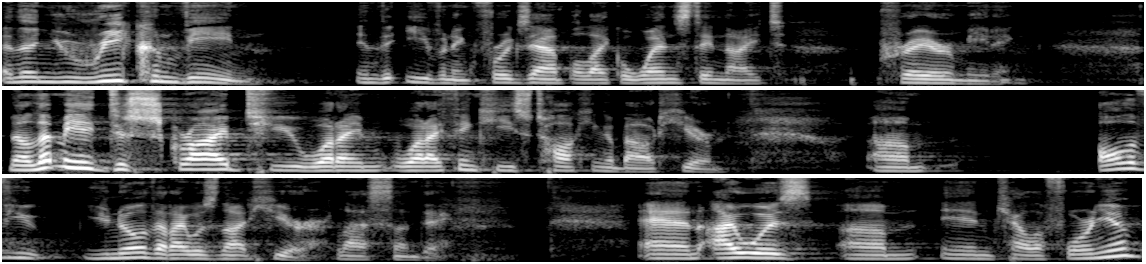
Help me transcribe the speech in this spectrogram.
and then you reconvene in the evening. For example, like a Wednesday night prayer meeting. Now, let me describe to you what, I'm, what I think he's talking about here. Um, all of you, you know that I was not here last Sunday. And I was um, in California,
